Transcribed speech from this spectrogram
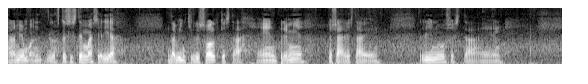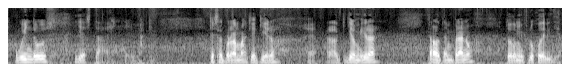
ahora mismo en los tres sistemas sería DaVinci Resolve, que está en Premiere, o sea, que está en Linux, está en Windows y está en Mac, que es el programa que quiero, eh, al que quiero migrar tarde o temprano todo mi flujo de vídeo.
